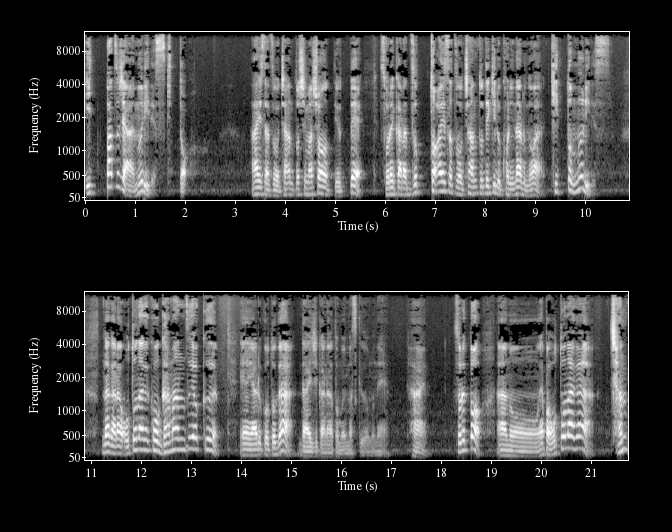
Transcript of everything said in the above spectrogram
一発じゃ無理ですきっと。挨拶をちゃんとしましょうって言ってそれからずっと挨拶をちゃんとできる子になるのはきっと無理です。だから大人がこう我慢強く、えーやることが大事かなと思いますけどもね。はい。それとあのーやっぱ大人がちゃん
